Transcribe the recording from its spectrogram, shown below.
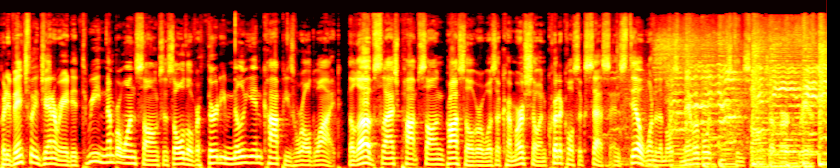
but eventually generated three number one songs and sold over 30 million copies worldwide. The love slash pop song crossover was a commercial and critical success and still one of the most memorable Houston songs of her career.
